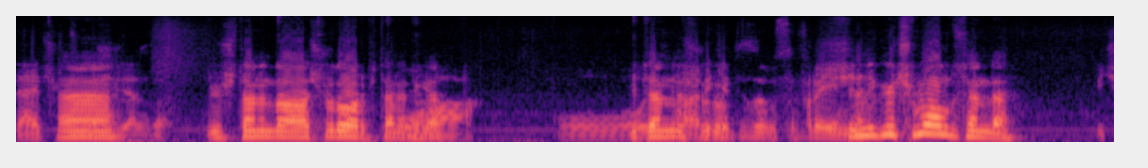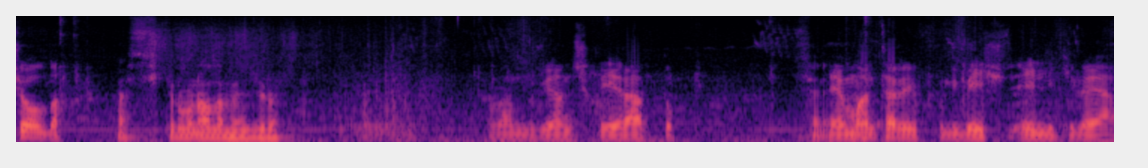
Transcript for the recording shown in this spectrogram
Daha küçük Ha. taşıyacağız da. üç tane daha şurada var bir tane de gel. Oha. Oo, Bir tane de şurada- hareketi sı- sıfıra indi. Şimdi güç mü oldu sende? 3 oldu. Ha siktir bunu alamayız yürü. Lan dur yanlışlıkla yere attım. Seni. Envanteri full 550 kilo ya.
